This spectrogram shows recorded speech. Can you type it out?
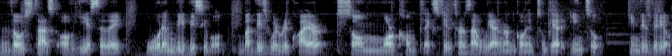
those tasks of yesterday wouldn't be visible, but this will require some more complex filters that we are not going to get into in this video.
